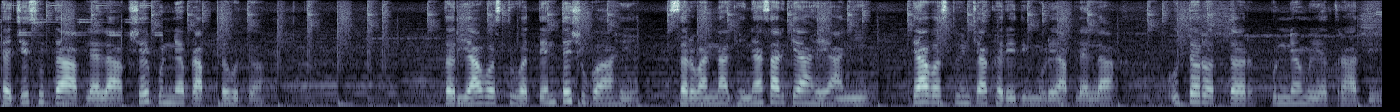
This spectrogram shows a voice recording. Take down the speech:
त्याचेसुद्धा आपल्याला अक्षय पुण्य प्राप्त होतं. तर या वस्तू अत्यंत शुभ आहे. सर्वांना घेण्यासारख्या आहे आणि त्या वस्तूंच्या खरेदीमुळे आपल्याला उत्तरोत्तर पुण्य मिळत राहते.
